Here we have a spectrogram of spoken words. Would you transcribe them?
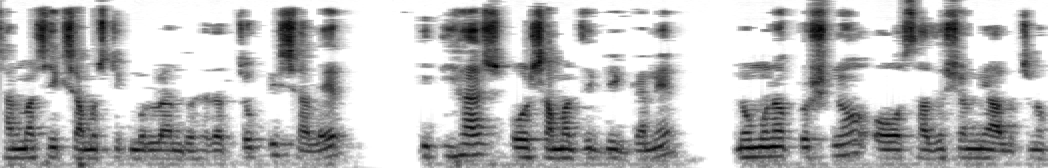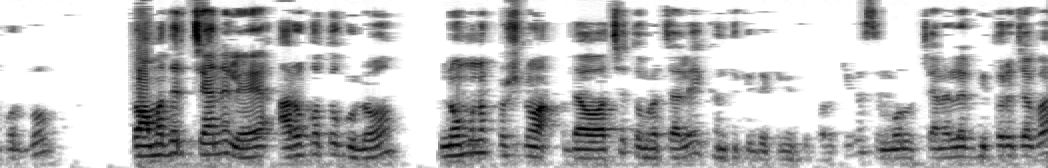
ষান্মাসিক সামষ্টিক মূল্যায়ন দুই হাজার চব্বিশ সালের ইতিহাস ও সামাজিক বিজ্ঞানের নমুনা প্রশ্ন ও সাজেশন নিয়ে আলোচনা করব। তো আমাদের চ্যানেলে আরও কতগুলো নমুনা প্রশ্ন দেওয়া আছে, তোমরা চাইলে এখান থেকে দেখে নিতে পারো, ঠিক আছে? মূল চ্যানেলের ভিতরে যাবা,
